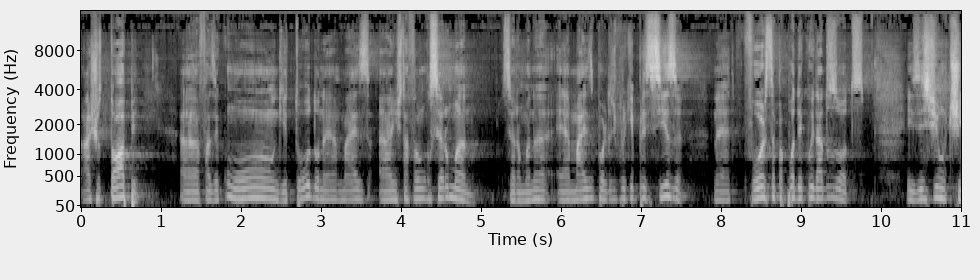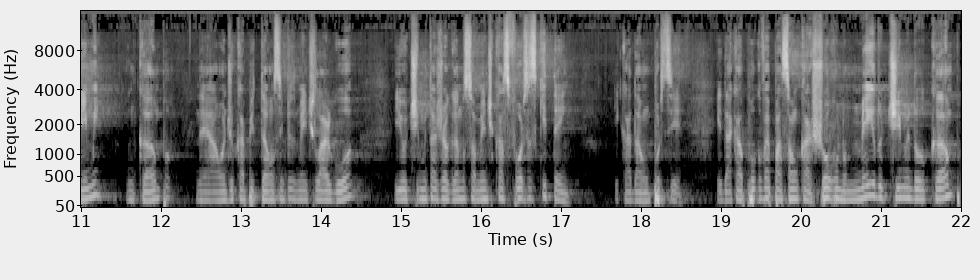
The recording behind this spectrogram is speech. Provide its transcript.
acho top uh, fazer com ONG e tudo, né? mas a gente está falando com o ser humano. O ser humano é mais importante porque precisa né, força para poder cuidar dos outros. Existe um time em campo, né, onde o capitão simplesmente largou e o time está jogando somente com as forças que tem, e cada um por si e daqui a pouco vai passar um cachorro no meio do time do campo,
